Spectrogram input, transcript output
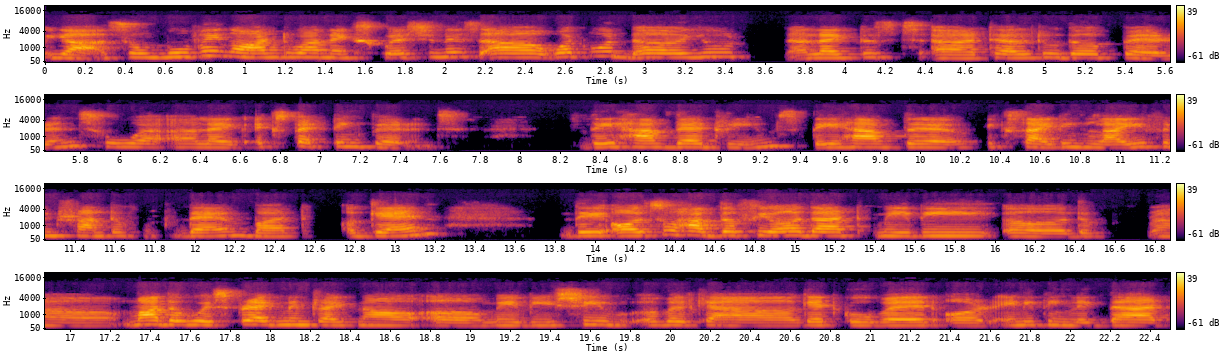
yeah so moving on to our next question is uh, what would uh, you like to uh, tell to the parents who are like expecting parents they have their dreams they have their exciting life in front of them but again they also have the fear that maybe uh, the uh, mother who is pregnant right now, maybe she will get COVID or anything like that.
